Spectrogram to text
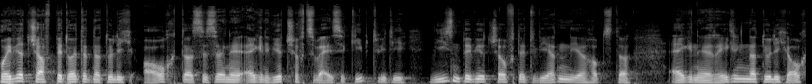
Heuwirtschaft bedeutet natürlich auch, dass es eine eigene Wirtschaftsweise gibt, wie die Wiesen bewirtschaftet werden. Ihr habt da eigene Regeln natürlich auch.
